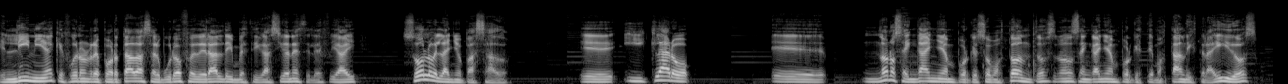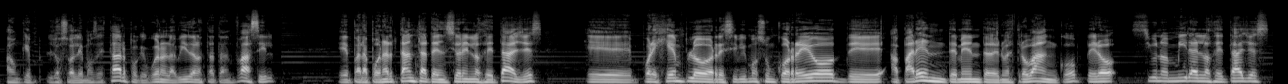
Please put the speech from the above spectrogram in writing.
en línea que fueron reportadas al Buró Federal de Investigaciones del FBI solo el año pasado. Eh, y claro, eh, no nos engañan porque somos tontos, no nos engañan porque estemos tan distraídos, aunque lo solemos estar, porque bueno, la vida no está tan fácil, eh, para poner tanta atención en los detalles. Por ejemplo, recibimos un correo de aparentemente de nuestro banco, pero si uno mira en los detalles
